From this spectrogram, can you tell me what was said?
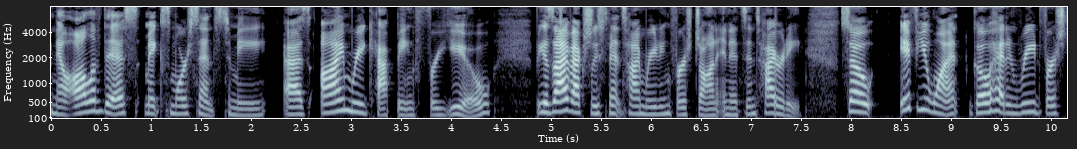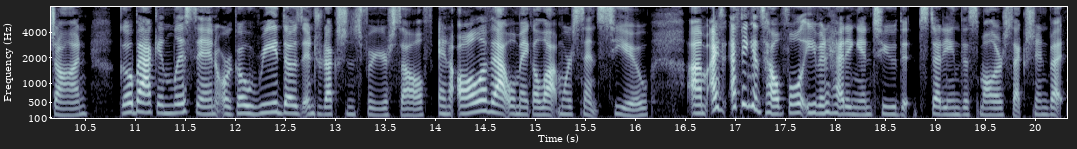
Now, all of this makes more sense to me as I'm recapping for you because I've actually spent time reading First John in its entirety. So, if you want, go ahead and read First John, go back and listen, or go read those introductions for yourself, and all of that will make a lot more sense to you. Um, I, I, think it's helpful even heading into the, studying the smaller section, but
